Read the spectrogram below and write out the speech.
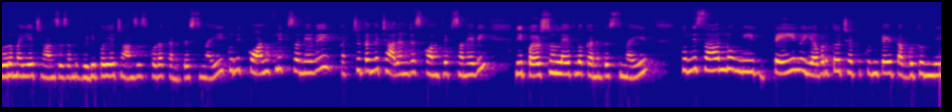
దూరం అయ్యే ఛాన్సెస్ అంటే విడిపోయే ఛాన్సెస్ కూడా కనిపిస్తున్నాయి. కొన్ని కాన్ఫ్లిక్ట్స్ అనేవి ఖచ్చితంగా ఛాలెంజెస్ కాన్ఫ్లిక్ట్స్ అనేవి మీ పర్సనల్ లైఫ్లో కనిపిస్తున్నాయి. కొన్నిసార్లు మీ పెయిన్ ఎవరితో చెప్పుకుంటే తగ్గుతుంది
